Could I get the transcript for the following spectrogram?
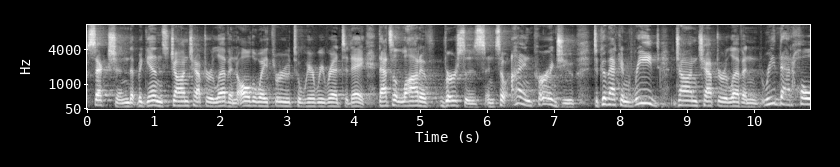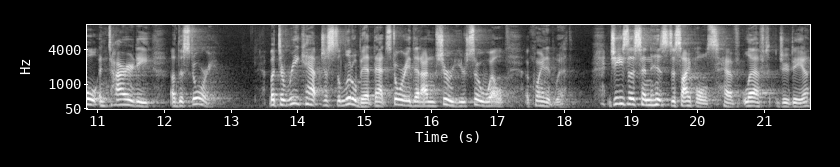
section that begins John chapter 11 all the way through to where we read today. That's a lot of verses. And so I encourage you to go back and read John chapter 11, read that whole entirety of the story. But to recap just a little bit, that story that I'm sure you're so well acquainted with. Jesus and his disciples have left Judea.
